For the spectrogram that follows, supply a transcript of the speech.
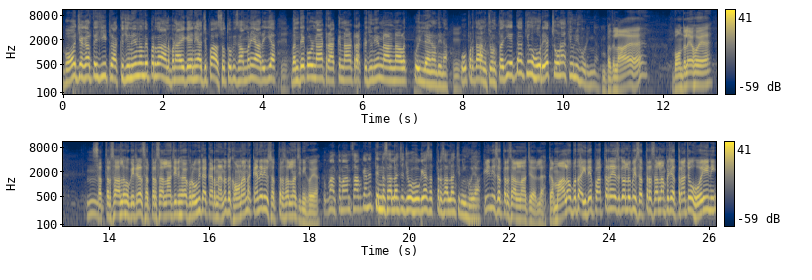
ਬਹੁਤ ਜਗ੍ਹਾ ਤੇ ਜੀ ਟਰੱਕ ਯੂਨੀਅਨਾਂ ਦੇ ਪ੍ਰਧਾਨ ਬਣਾਏ ਗਏ ਨੇ ਅੱਜ ਭਾਸੋ ਤੋਂ ਵੀ ਸਾਹਮਣੇ ਆ ਰਹੀ ਆ। ਬੰਦੇ ਕੋਲ ਨਾ ਟਰੱਕ ਨਾ ਟਰੱਕ ਯੂਨੀਅਨ ਨਾਲ ਨਾਲ ਕੋਈ ਲੈਣਾ ਦੇਣਾ। ਉਹ ਪ੍ਰਧਾਨ ਚੁਣਤਾ ਜੀ ਇਦਾਂ ਕਿਉਂ ਹੋ ਰਿਹਾ ਚੋਣਾਂ ਕਿਉਂ ਨਹੀਂ ਹੋ ਰਹੀਆਂ? ਬਦਲਾਅ ਹੈ ਬੌਂਦਲਿਆ ਹੋਇਆ 70 ਸਾਲ ਹੋ ਗਏ ਜਿਹੜਾ 70 ਸਾਲਾਂ 'ਚ ਨਹੀਂ ਹੋਇਆ ਫਿਰ ਉਹ ਵੀ ਤਾਂ ਕਰਨਾ ਹੈ ਨਾ ਦਿਖਾਉਣਾ ਨਾ ਕਹਿੰਦੇ ਨਹੀਂ 70 ਸਾਲਾਂ 'ਚ ਨਹੀਂ ਹੋਇਆ। ਭਗਵੰਤ ਮਾਨ ਸਾਹਿਬ ਕਹਿੰਦੇ 3 ਸਾਲਾਂ 'ਚ ਜੋ ਹੋ ਗਿਆ 70 ਸਾਲਾਂ 'ਚ ਨਹੀਂ ਹੋਇਆ। ਕੀ ਨਹੀਂ 70 ਸਾਲਾਂ ਚ? ਲੈ ਕਮਾਲ ਉਹ ਵਧਾਈ ਦੇ ਪਾਤਰ ਨੇ ਇਸ ਗੱਲੋਂ ਵੀ 70 ਸਾਲਾਂ 75 ਚ ਉਹ ਹੋਏ ਹੀ ਨਹੀਂ।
